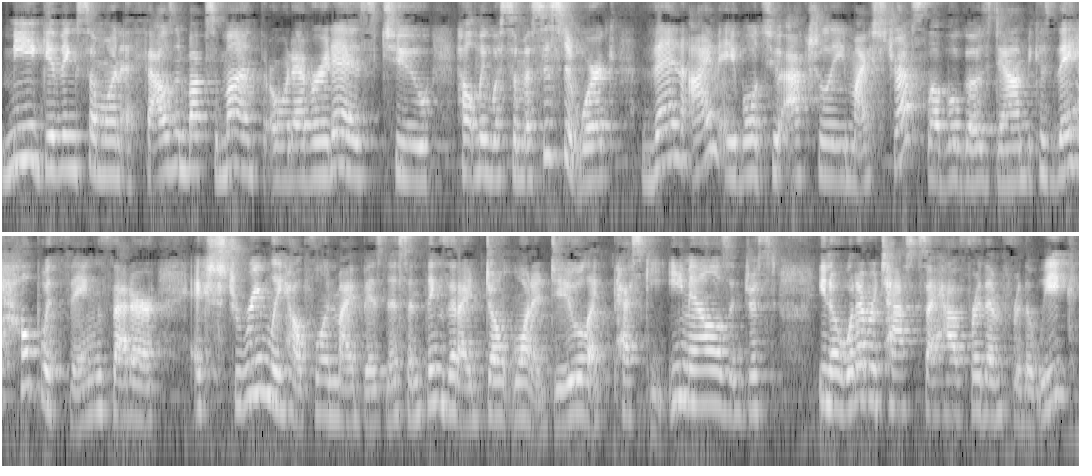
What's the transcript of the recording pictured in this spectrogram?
me giving someone a thousand bucks a month or whatever it is to help me with some assistant work, then I'm able to actually, my stress level goes down because they help with things that are extremely helpful in my business and things that I don't want to do, like pesky emails and just, you know, whatever tasks I have for them for the week.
